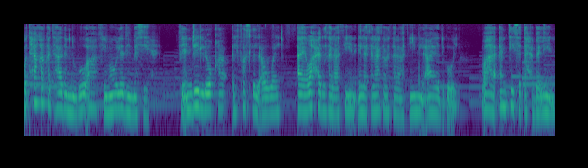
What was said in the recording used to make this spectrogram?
وتحققت هذه النبوءة في مولد المسيح. في إنجيل لوقا الفصل الأول آية 31 إلى 33 الآية تقول وها أنت ستحبلين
